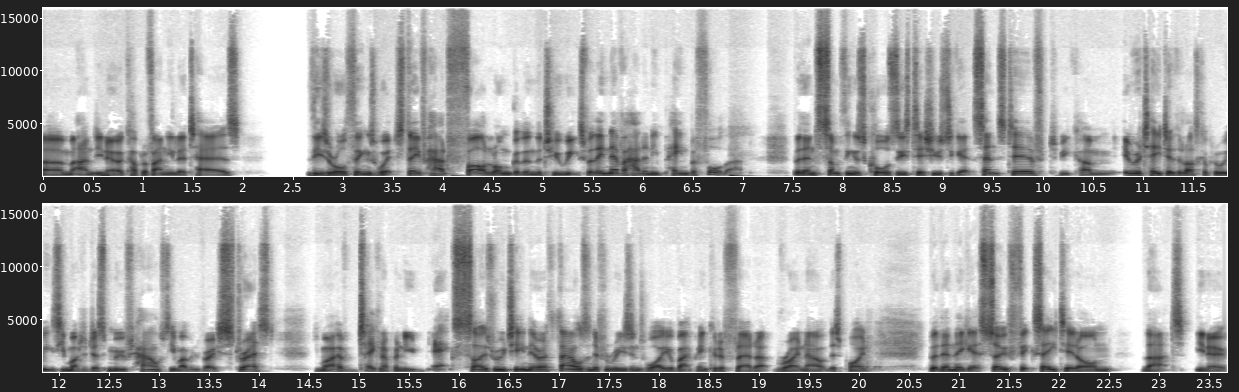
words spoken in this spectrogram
um, and you know a couple of annular tears. These are all things which they've had far longer than the two weeks, but they never had any pain before that. But then something has caused these tissues to get sensitive, to become irritated the last couple of weeks. You might have just moved house. You might have been very stressed. You might have taken up a new exercise routine. There are a thousand different reasons why your back pain could have flared up right now at this point. But then they get so fixated on that you know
